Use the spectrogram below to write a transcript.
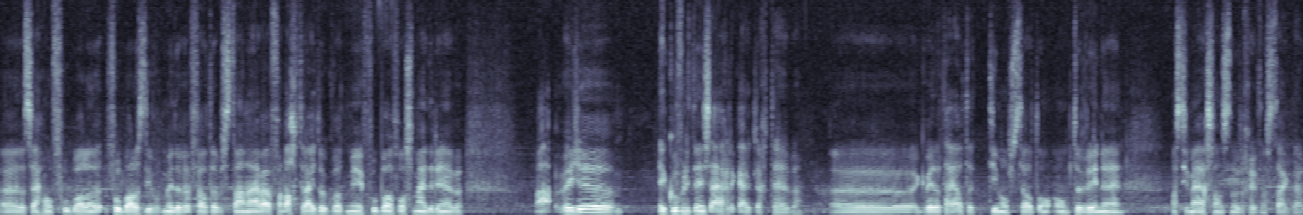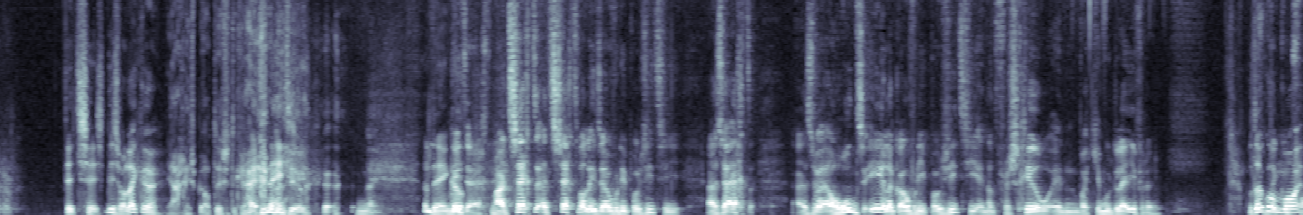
Eh, dat zijn gewoon voetballen, voetballers die op het middenveld hebben staan. Hij wil van achteruit ook wat meer voetbal volgens mij erin hebben. Maar weet je, ik hoef niet eens eigenlijk uitleg te hebben. Eh, ik weet dat hij altijd het team opstelt om, om te winnen. En als hij mij ergens anders nodig heeft, dan sta ik daar ook. Dit is, dit is wel lekker. Ja, geen spel tussen te krijgen Nee. natuurlijk. nee, Dat denk ik ook. niet echt. Maar het zegt, het zegt wel iets over die positie. Hij is echt... Hij is wel honds eerlijk over die positie en dat verschil in wat je moet leveren. Wat ook wel mooi.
